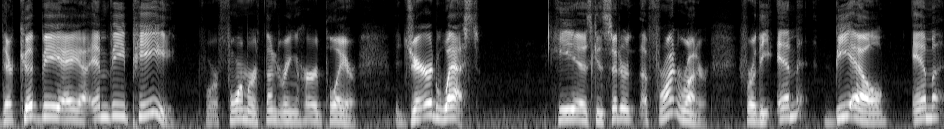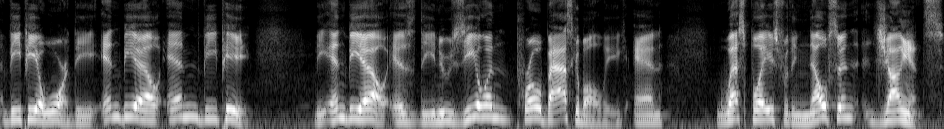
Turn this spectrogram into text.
there could be a, a MVP for a former Thundering Herd player. Jarrod West he is considered a front runner for the NBL MVP award. The NBL MVP. The NBL is the New Zealand Pro Basketball League, and West plays for the Nelson Giants.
